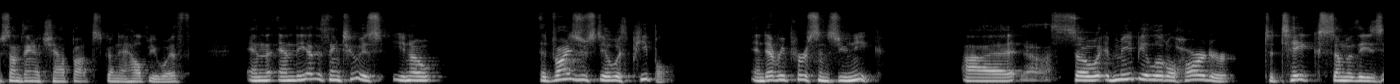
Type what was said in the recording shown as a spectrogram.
something a chatbot's going to help you with. And and the other thing too is, you know, advisors deal with people, and every person's unique. Uh. So it may be a little harder to take some of these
